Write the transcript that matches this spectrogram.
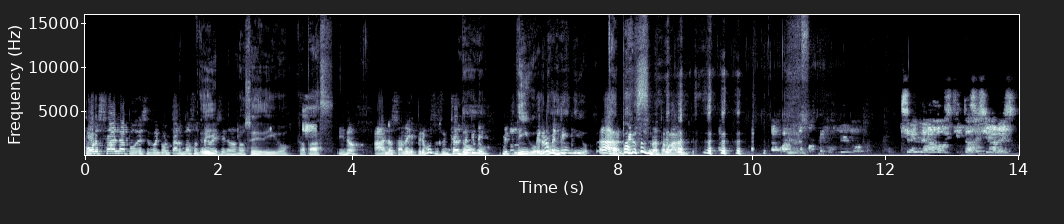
por sala podés recortar dos o tres veces nada más. No sé, digo, capaz. Y no. Ah, no sabés, pero vos sos un chato. No, me, digo, pero no, me digo. Ah, capaz. pero sos un atorrante. Sí, tenemos distintas sesiones.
